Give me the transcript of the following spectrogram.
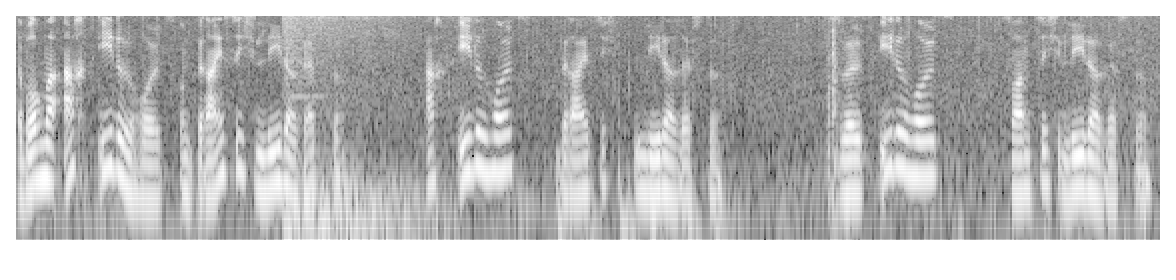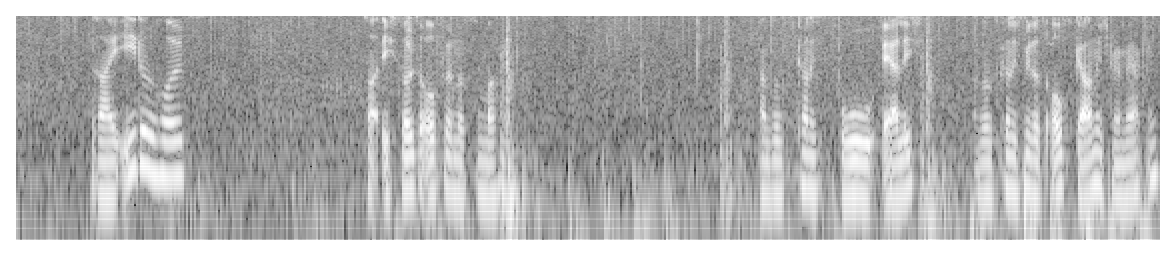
Da brauchen wir 8 Edelholz und 30 Lederreste. 8 Edelholz, 30 Lederreste. 12 Edelholz, 20 Lederreste. 3 Edelholz. Ich sollte aufhören, das zu machen. Ansonsten kann ich... Oh, ehrlich. Ansonsten kann ich mir das auch gar nicht mehr merken.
